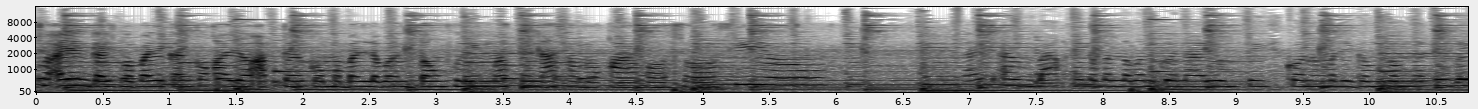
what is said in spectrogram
So, ayan guys, babalikan ko kayo after ko mabanlawan tong clay mask na nasa mukha ko. So, see you! I'm back and nabanlawan ko na yung face ko ng maligam-gam na tubig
